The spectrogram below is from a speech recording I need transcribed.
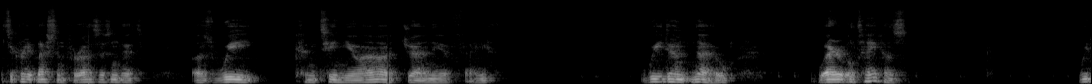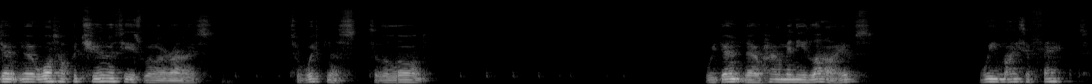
It's a great lesson for us, isn't it? As we continue our journey of faith, we don't know where it will take us. We don't know what opportunities will arise to witness to the Lord. We don't know how many lives we might affect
